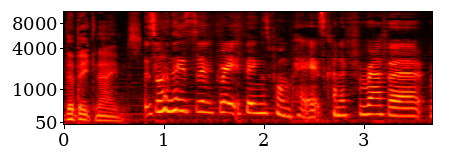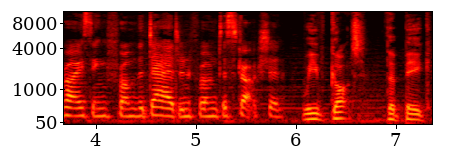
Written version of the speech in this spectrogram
the big names. It's one of those sort of great things, Pompeii. It's kind of forever rising from the dead and from destruction. We've got the big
